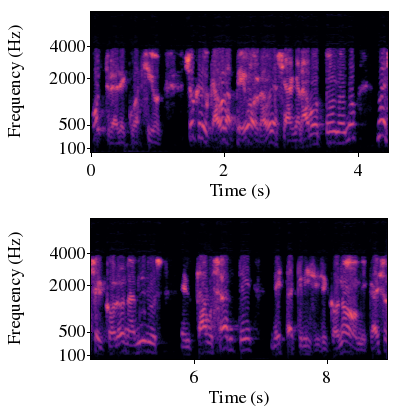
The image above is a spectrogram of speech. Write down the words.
otra la ecuación. Yo creo que ahora peor, ahora se agravó todo, ¿no? No es el coronavirus el causante de esta crisis económica. Eso,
